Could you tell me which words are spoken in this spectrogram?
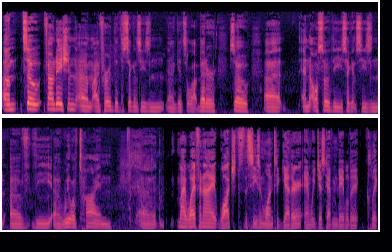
Um, so Foundation, um, I've heard that the second season uh, gets a lot better. So uh, and also the second season of the uh, Wheel of Time. Uh, My wife and I watched the season one together, and we just haven't been able to click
